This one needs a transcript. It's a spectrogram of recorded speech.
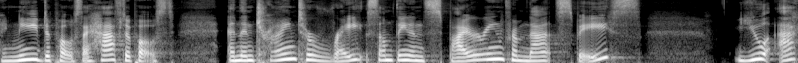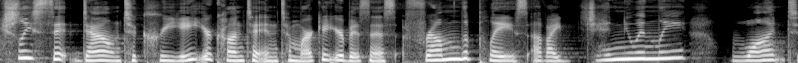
I need to post. I have to post. And then trying to write something inspiring from that space, you'll actually sit down to create your content and to market your business from the place of I genuinely want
